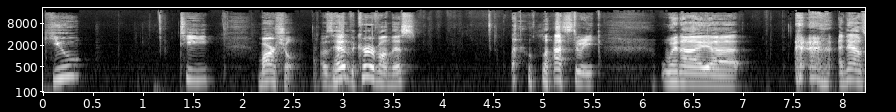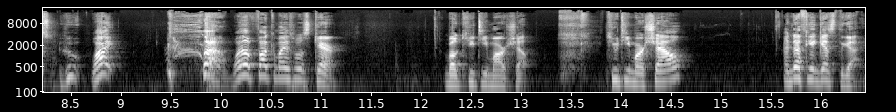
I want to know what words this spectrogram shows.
Q T Marshall. I was ahead of the curve on this last week when I uh, announced who why why the fuck am I supposed to care about QT Marshall? QT Marshall, and nothing against the guy.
